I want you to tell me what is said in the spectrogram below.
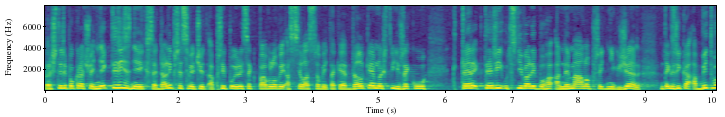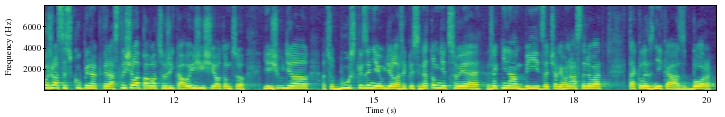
Verš 4 pokračuje. Někteří z nich se dali přesvědčit a připojili se k Pavlovi a Silasovi také velké množství řeků, které, kteří uctívali Boha a nemálo před nich žen. Tak říká, a vytvořila se skupina, která slyšela Pavla, co říká o Ježíši, o tom, co Ježíš udělal a co Bůh skrze něj udělal. Řekli si, na tom něco je, řekni nám víc, začali ho následovat. Takhle vzniká zbor.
